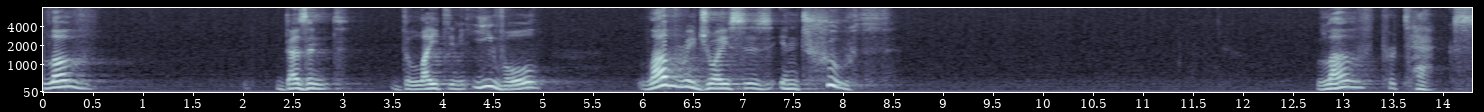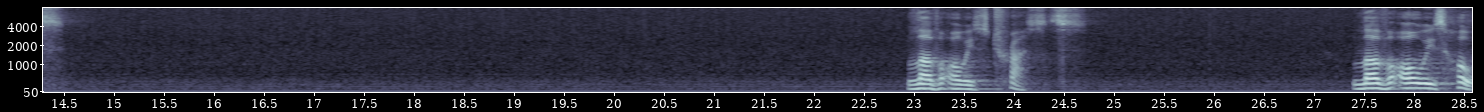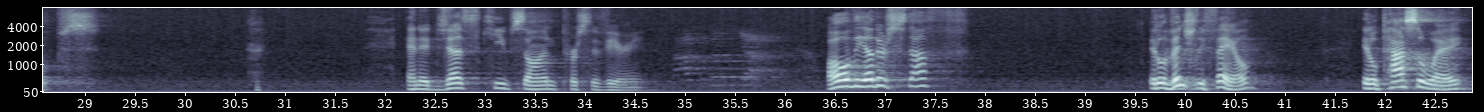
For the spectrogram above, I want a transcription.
Love doesn't delight in evil, love rejoices in truth. Love protects. Love always trusts. Love always hopes. And it just keeps on persevering. All the other stuff, it'll eventually fail. It'll pass away.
